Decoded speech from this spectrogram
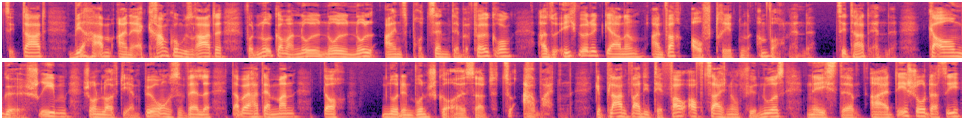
Zitat, wir haben eine Erkrankungsrate von 0,0001 Prozent der Bevölkerung, also ich würde gerne einfach auftreten am Wochenende. Zitat Ende. Kaum geschrieben, schon läuft die Empörungswelle, dabei hat der Mann doch nur den Wunsch geäußert, zu arbeiten. Geplant war die TV-Aufzeichnung für Nurs nächste ARD-Show, dass sie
